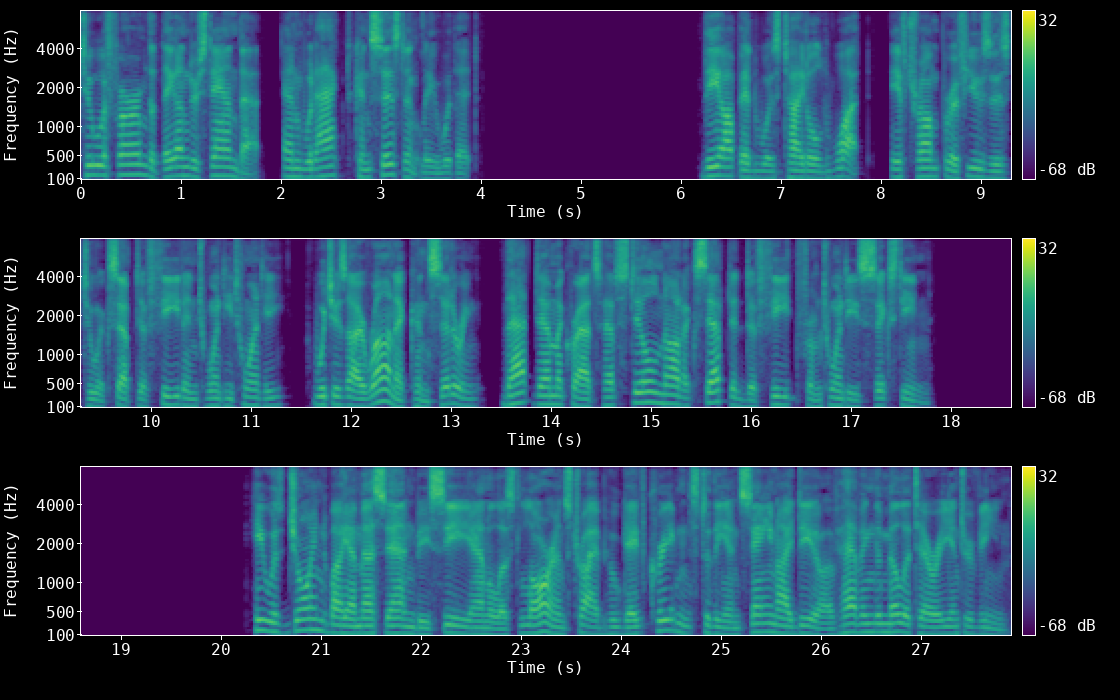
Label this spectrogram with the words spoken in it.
to affirm that they understand that and would act consistently with it. The op-ed was titled What if Trump refuses to accept defeat in 2020, which is ironic considering that Democrats have still not accepted defeat from 2016. He was joined by MSNBC analyst Laurence Tribe who gave credence to the insane idea of having the military intervene.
